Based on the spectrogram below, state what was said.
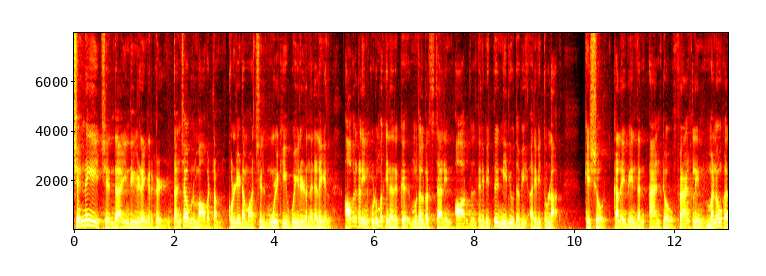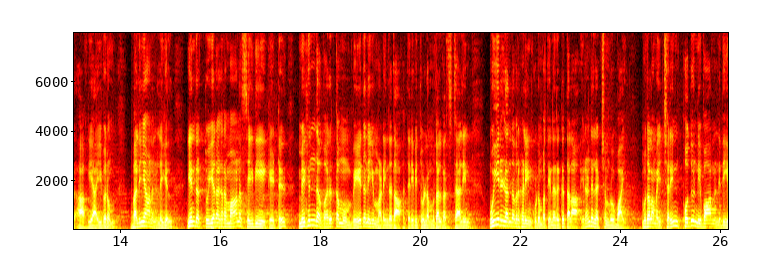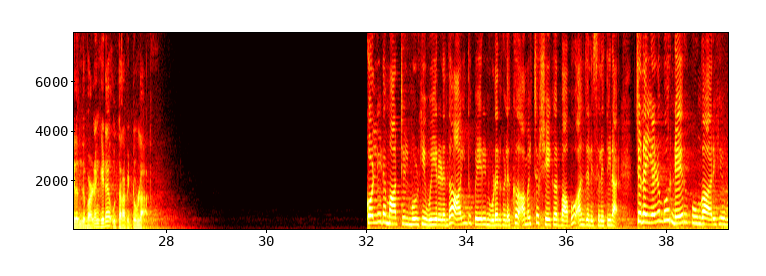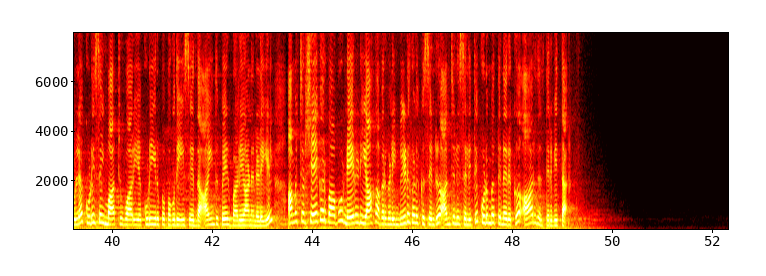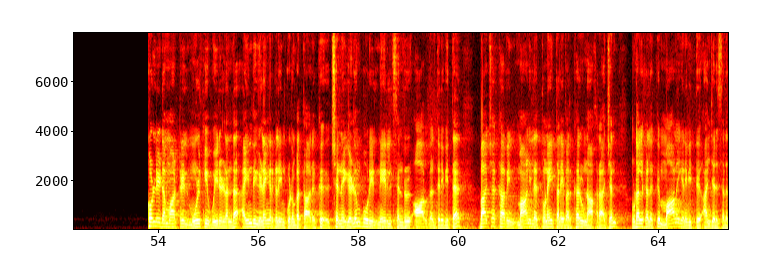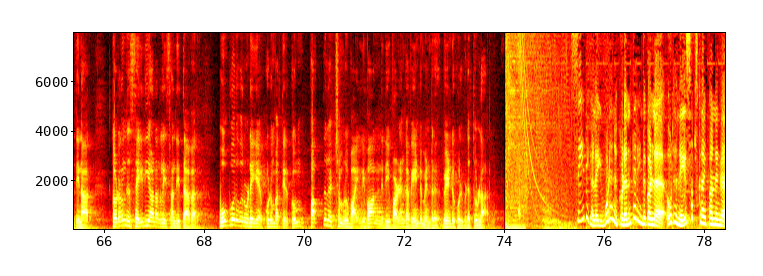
சென்னையைச் சேர்ந்த ஐந்து இளைஞர்கள் தஞ்சாவூர் மாவட்டம் கொள்ளிடம் ஆற்றில் மூழ்கி உயிரிழந்த நிலையில் அவர்களின் குடும்பத்தினருக்கு முதல்வர் ஸ்டாலின் ஆறுதல் தெரிவித்து நிதியுதவி அறிவித்துள்ளார். கிஷோர் கலைவேந்தன் ஆண்டோ பிராங்க்லின் மனோகர் ஆகிய ஐவரும் பலியான நிலையில் இந்த துயரகரமான செய்தியை கேட்டு மிகுந்த வருத்தமும் வேதனையும் அடைந்ததாக தெரிவித்துள்ள முதல்வர் ஸ்டாலின் உயிரிழந்தவர்களின் குடும்பத்தினருக்கு தலா இரண்டு லட்சம் ரூபாய் முதலமைச்சரின் பொது நிவாரண நிதியிலிருந்து வழங்கிட உத்தரவிட்டுள்ளார். கொள்ளிடம் ஆற்றில் மூழ்கி உயிரிழந்த ஐந்து பேரின் உடல்களுக்கு அமைச்சர் சேகர் பாபு அஞ்சலி செலுத்தினார். சென்னை எழும்பூர் நேரு பூங்கா அருகே உள்ள குடிசை மாற்று வாரிய குடியிருப்பு பகுதியைச் சேர்ந்த ஐந்து பேர் பலியான நிலையில் அமைச்சர் சேகர் பாபு நேரடியாக அவர்களின் வீடுகளுக்கு சென்று அஞ்சலி செலுத்தி குடும்பத்தினருக்கு ஆறுதல் தெரிவித்தார். கொள்ளிடம் ஆற்றில் மூழ்கி உயிரிழந்த ஐந்து இளைஞர்களின் குடும்பத்தாருக்கு சென்னை எழும்பூரில் நேரில் சென்று ஆறுதல் தெரிவித்த பாஜகவின் மாநில துணைத் தலைவர் கரு நாகராஜன் உடல்களுக்கு மாலை அணிவித்து அஞ்சலி செலுத்தினார். தொடர்ந்து செய்தியாளர்களை சந்தித்த அவர் ஒவ்வொருவருடைய குடும்பத்திற்கும் பத்து லட்சம் ரூபாய் நிவாரண நிதி வழங்க வேண்டும் என்று வேண்டுகோள் விடுத்துள்ளார். செய்திகளை உடனுக்குடன் தெரிந்து கொள்ள உடனே சப்ஸ்கிரைப் பண்ணுங்க.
